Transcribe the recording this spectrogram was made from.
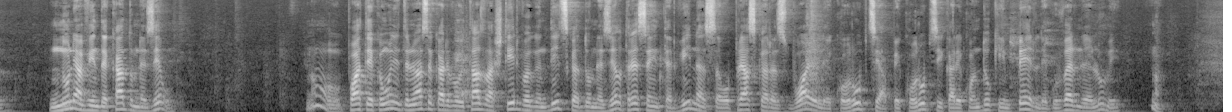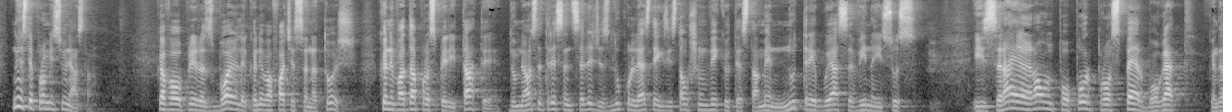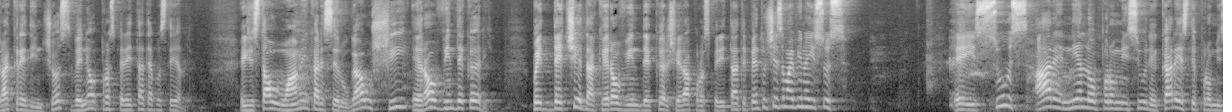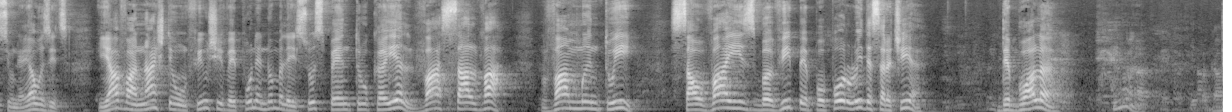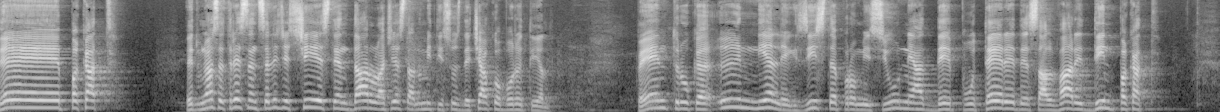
nu ne-a vindecat Dumnezeu. Nu, poate că unii dintre noastre care vă uitați la știri vă gândiți că Dumnezeu trebuie să intervină, să oprească războaiele, corupția, pe corupții care conduc imperiile, guvernele lumii. Nu. Nu este promisiunea asta. Că va opri războaiele, că ne va face sănătoși, că ne va da prosperitate. Dumneavoastră trebuie să înțelegeți, lucrurile astea existau și în Vechiul Testament. Nu trebuia să vină Isus. Israel era un popor prosper, bogat. Când era credincios, venea o prosperitate peste el. Existau oameni care se rugau și erau vindecări. Păi de ce dacă erau vindecări și era prosperitate, pentru ce să mai vină Isus? E, Isus are în el o promisiune. Care este promisiunea? Ia auziți. Ea va naște un fiu și vei pune numele Isus pentru că el va salva, va mântui sau va izbăvi pe poporul lui de sărăcie, de boală, de păcat. E dumneavoastră trebuie să înțelegeți ce este în darul acesta numit Isus, de ce a coborât El. Pentru că în El există promisiunea de putere de salvare din păcat.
